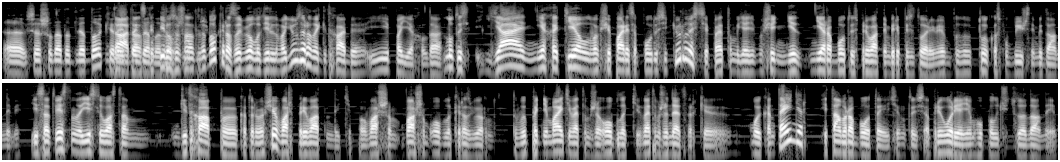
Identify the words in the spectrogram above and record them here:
э, все, что надо для докера. Да, да, скопировал все, что надо для докера, завел отдельного юзера на гитхабе и поехал, да. Ну, то есть я не хотел вообще париться по поводу секьюрности, поэтому я вообще не, не работаю с приватными репозиториями, я только с публичными данными. И, соответственно, если у вас там GitHub, э, который вообще ваш приватный, типа в вашем, в вашем облаке развернут, то вы поднимаете в этом же облаке, в этом же нетворке мой контейнер и там работаете. Ну, то есть априори я не могу получить туда данные.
